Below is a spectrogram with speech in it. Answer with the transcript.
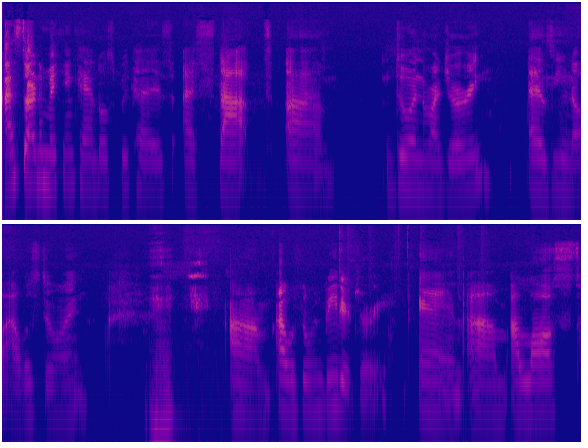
I started making candles because I stopped um, doing my jewelry, as you know I was doing. Mhm. Um, I was doing beaded jewelry, and um, I lost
